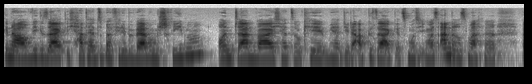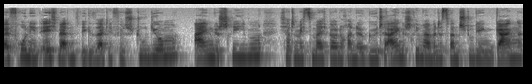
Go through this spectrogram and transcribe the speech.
Genau, wie gesagt, ich hatte halt super viele Bewerbungen geschrieben und dann war ich halt so, okay, mir hat jeder abgesagt, jetzt muss ich irgendwas anderes machen. Weil Froni und ich, wir hatten uns, wie gesagt, ja fürs Studium eingeschrieben. Ich hatte mich zum Beispiel auch noch an der Goethe eingeschrieben, aber das war ein Studiengang,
